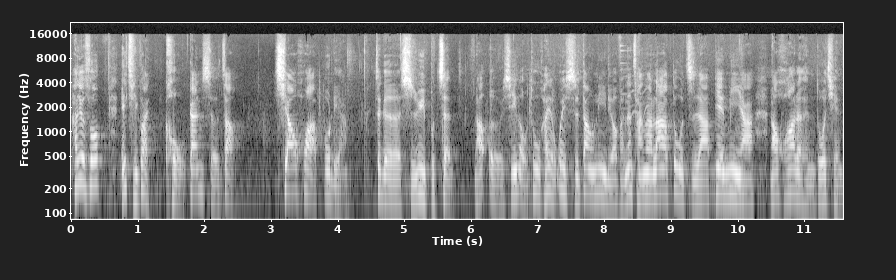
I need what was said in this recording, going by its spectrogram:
她就说，哎，奇怪，口干舌燥，消化不良，这个食欲不振，然后恶心呕吐，还有胃食道逆流，反正常常拉肚子啊、便秘啊，然后花了很多钱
